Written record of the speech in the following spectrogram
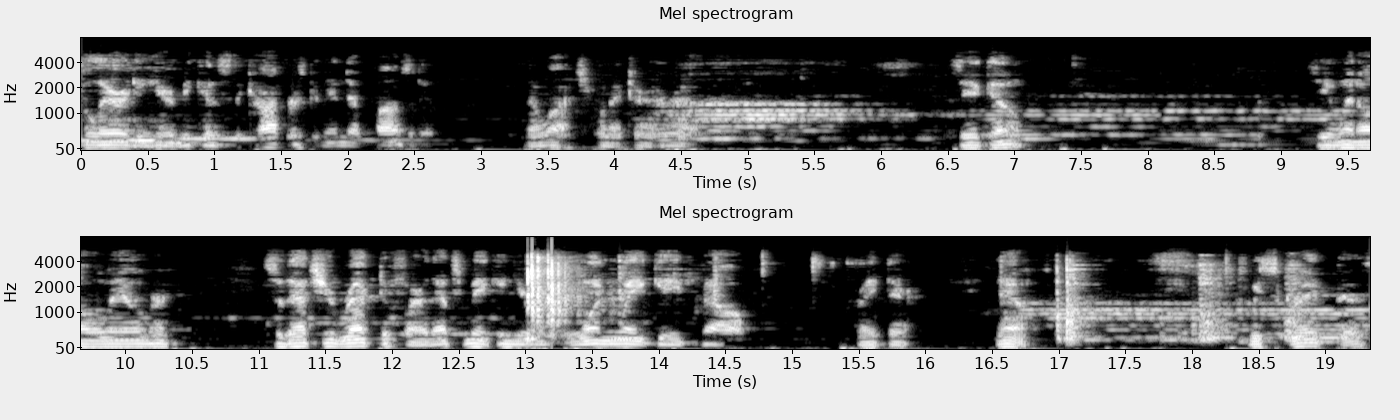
polarity here because the copper is going to end up positive. Now watch when I turn it around. See it go? See it went all the way over? So that's your rectifier. That's making your one-way gate valve right there. Now, we scrape this.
